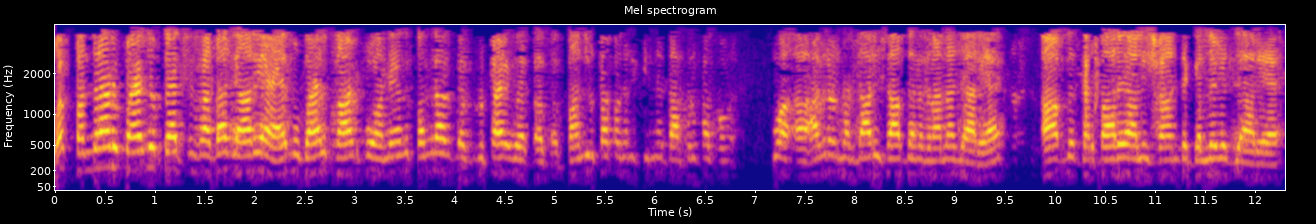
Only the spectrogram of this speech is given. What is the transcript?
بس پندرہ روپئے جو ٹیکس ساڈا جا رہا ہے موبائل کارڈ پوانے پندرہ روپئے پانچ روپئے پتہ نہیں کن دس روپئے حضرت زرداری صاحب کا نظرانہ جا رہا ہے۔ آپ کے دربار علی شان کے گلے میں جا رہا ہے۔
